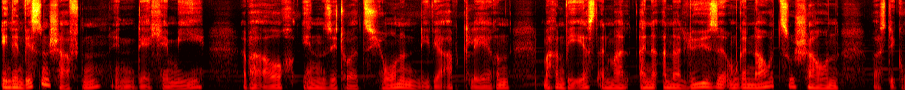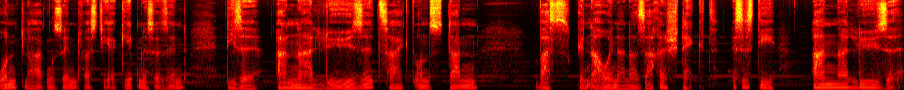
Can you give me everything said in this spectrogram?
In den Wissenschaften, in der Chemie, aber auch in Situationen, die wir abklären, machen wir erst einmal eine Analyse, um genau zu schauen, was die Grundlagen sind, was die Ergebnisse sind. Diese Analyse zeigt uns dann, was genau in einer Sache steckt. Es ist die Analyse.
